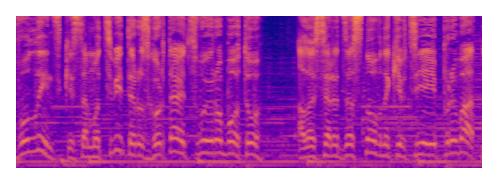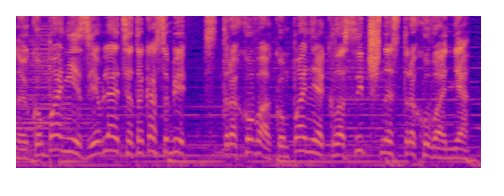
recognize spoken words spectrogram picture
волинські самоцвіти розгортають свою роботу. Але серед засновників цієї приватної компанії з'являється така собі страхова компанія класичне страхування.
